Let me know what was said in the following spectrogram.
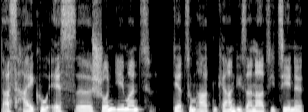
dass Heiko S. Äh, schon jemand der zum harten Kern dieser Nazi-Szene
